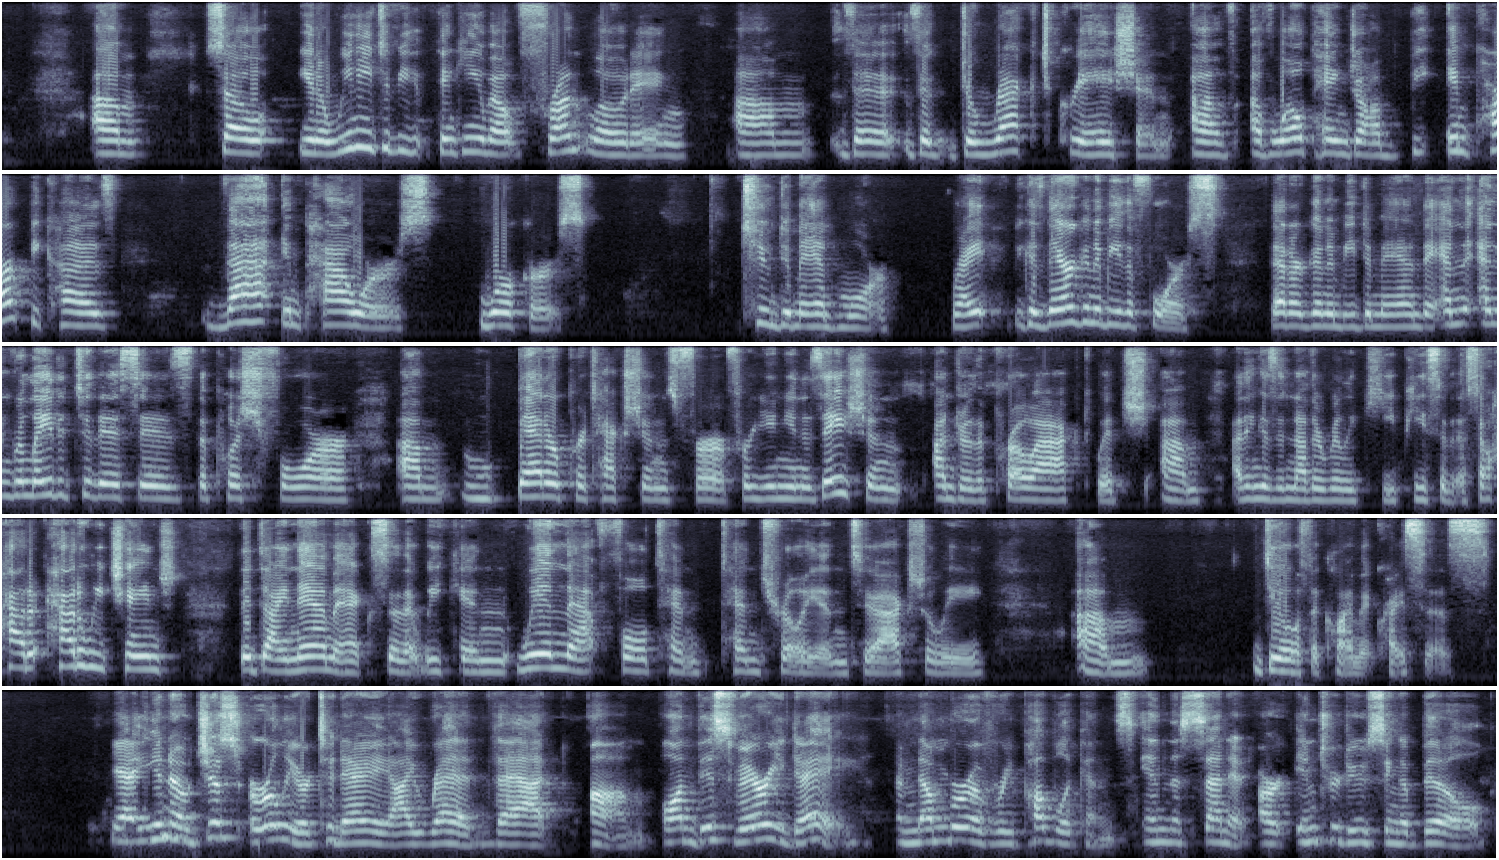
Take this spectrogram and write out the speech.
Um, so, you know, we need to be thinking about front loading um, the, the direct creation of, of well-paying job, be, in part because that empowers workers to demand more, right? Because they're going to be the force that are going to be demanding. And, and related to this is the push for um, better protections for, for unionization under the PRO Act, which um, I think is another really key piece of this. So how do, how do we change the dynamics so that we can win that full 10, 10 trillion to actually um, deal with the climate crisis? Yeah, you know, just earlier today, I read that um, on this very day, a number of Republicans in the Senate are introducing a bill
